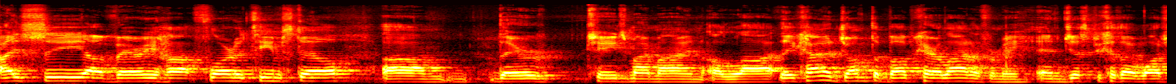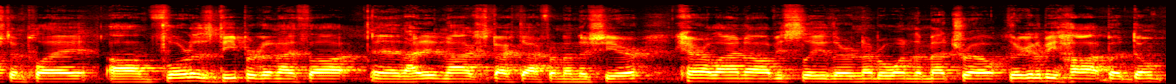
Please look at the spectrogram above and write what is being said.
I see a very hot Florida team still. Um, they're changed my mind a lot. They kind of jumped above Carolina for me, and just because I watched them play, um, Florida's deeper than I thought, and I did not expect that from them this year. Carolina, obviously, they're number one in the Metro. They're going to be hot, but don't.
